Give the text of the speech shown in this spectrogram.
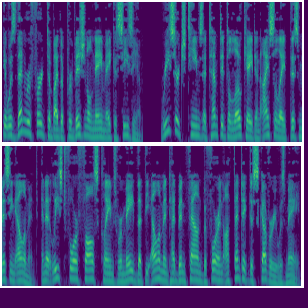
It was then referred to by the provisional name eka-cesium. Research teams attempted to locate and isolate this missing element, and at least four false claims were made that the element had been found before an authentic discovery was made.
